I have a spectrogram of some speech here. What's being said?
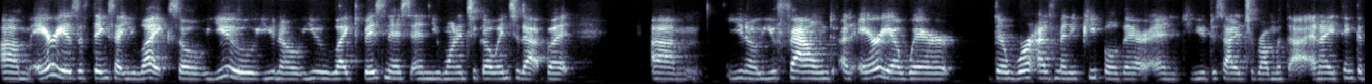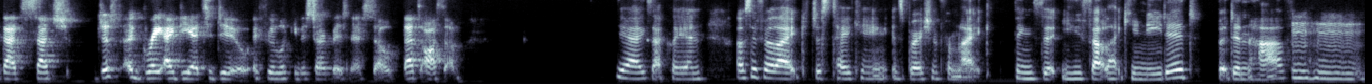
um, areas of things that you like so you you know you liked business and you wanted to go into that but um, you know you found an area where there weren't as many people there and you decided to run with that and i think that that's such just a great idea to do if you're looking to start a business. So that's awesome. Yeah, exactly. And I also feel like just taking inspiration from like things that you felt like you needed but didn't have. Mm-hmm.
